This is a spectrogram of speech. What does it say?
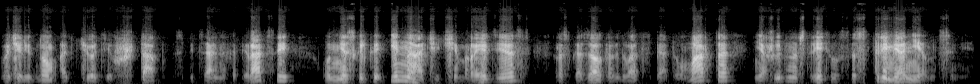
В очередном отчете в штаб специальных операций он несколько иначе, чем Редиас, рассказал, как 25 марта неожиданно встретился с тремя немцами.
